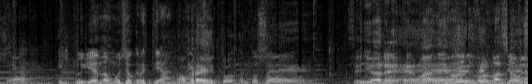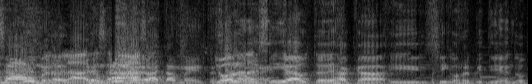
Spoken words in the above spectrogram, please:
O sea, Incluyendo muchos cristianos. correcto. Entonces, Señores, el manejo de la información es Exacto, un boomerang. claro, es un claro. boomerang. Exactamente, Yo le decía a ustedes acá, y sigo repitiendo,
